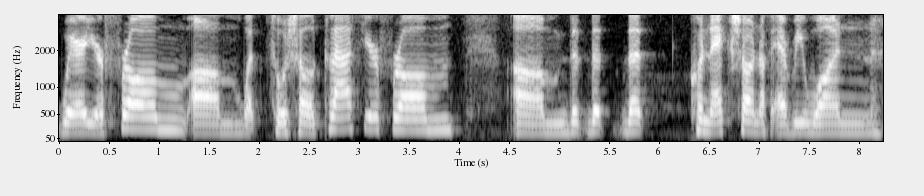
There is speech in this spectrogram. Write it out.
where you're from um what social class you're from. Um that that that connection of everyone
